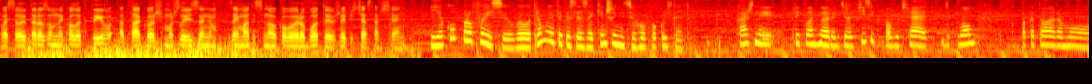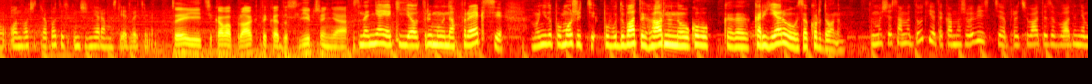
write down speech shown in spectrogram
веселий та розумний колектив, а також можливість займатися науковою роботою вже під час навчання. Яку професію ви отримаєте після закінчення цього факультету? Каждый прикладной радиофизик получает диплом, по которому он может работать инженером-исследователем. Це і цікава практика, дослідження. Знання, які я отримую на Фрексі, мені допоможуть побудувати гарну наукову кар'єру за кордоном. Тому що саме тут є така можливість працювати за обладнанням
